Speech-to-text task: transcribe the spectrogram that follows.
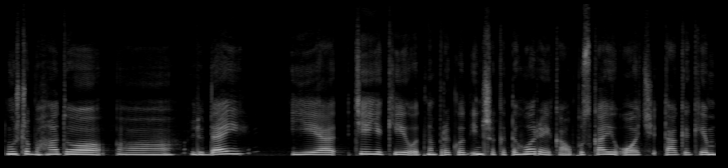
тому що багато а, людей є ті, які, от, наприклад, інша категорія, яка опускає очі, так, яким,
